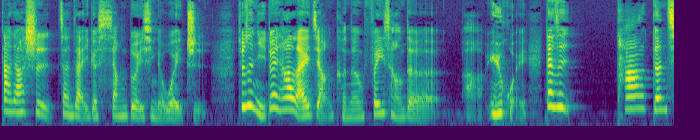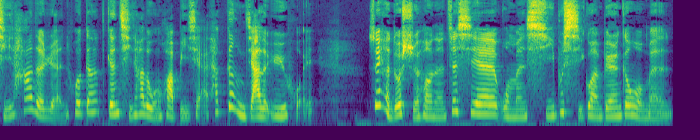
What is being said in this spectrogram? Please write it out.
大家是站在一个相对性的位置。就是你对他来讲可能非常的啊、迂回，但是他跟其他的人或跟跟其他的文化比起来，他更加的迂回。所以很多时候呢，这些我们习不习惯别人跟我们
